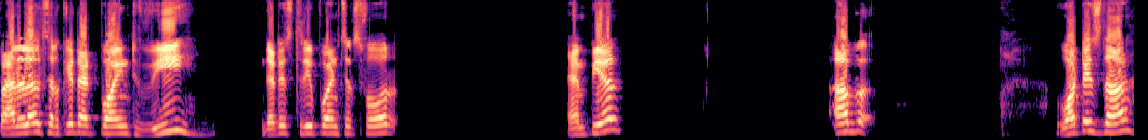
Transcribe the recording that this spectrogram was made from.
parallel circuit at point V that is 3.64 ampere अब what is the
